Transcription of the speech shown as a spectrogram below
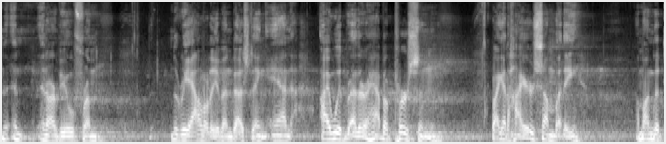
in our view, from the reality of investing. And I would rather have a person, if I could hire somebody among the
